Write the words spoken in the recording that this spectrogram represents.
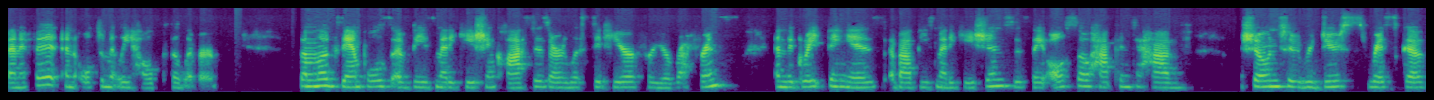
benefit and ultimately help the liver. Some examples of these medication classes are listed here for your reference. And the great thing is about these medications is they also happen to have shown to reduce risk of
